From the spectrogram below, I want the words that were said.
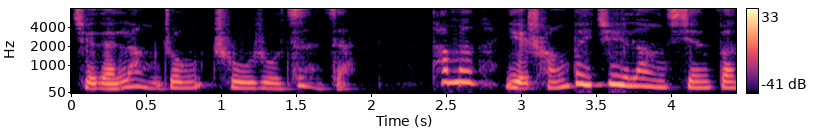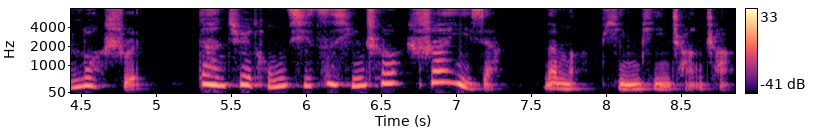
却在浪中出入自在。他们也常被巨浪掀翻落水，但却同骑自行车摔一下，那么平平常常。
